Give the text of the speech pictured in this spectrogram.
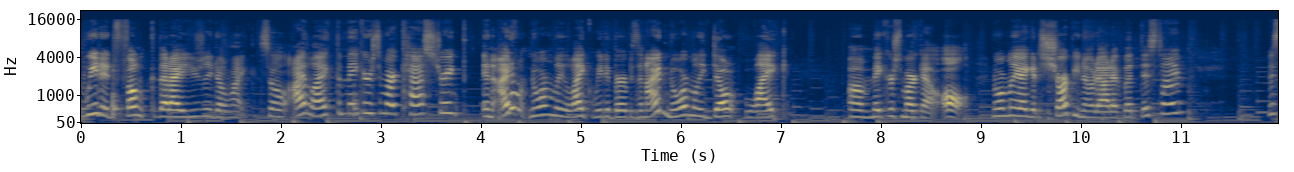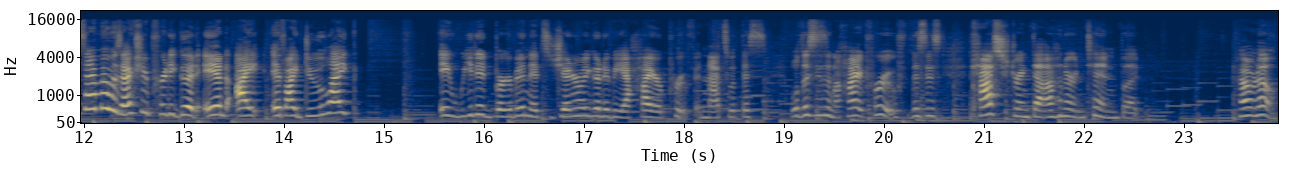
wheated funk that I usually don't like. So I like the Maker's Mark cask strength, and I don't normally like wheated bourbons, and I normally don't like um, Maker's Mark at all. Normally I get a Sharpie note out of it, but this time, this time it was actually pretty good. And I, if I do like a wheated bourbon, it's generally going to be a higher proof, and that's what this. Well, this isn't a high proof. This is cask strength at 110, but I don't know.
